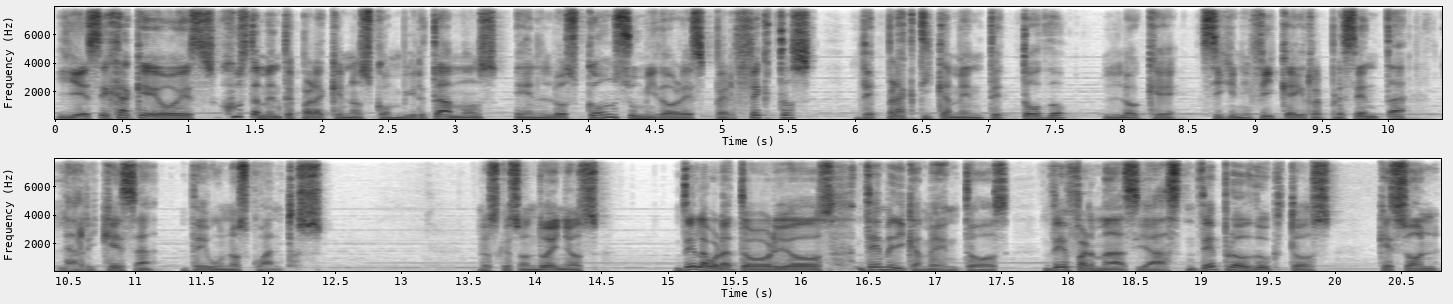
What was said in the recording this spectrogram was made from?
Y ese hackeo es justamente para que nos convirtamos en los consumidores perfectos de prácticamente todo lo que significa y representa la riqueza de unos cuantos. Los que son dueños de laboratorios, de medicamentos, de farmacias, de productos que son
